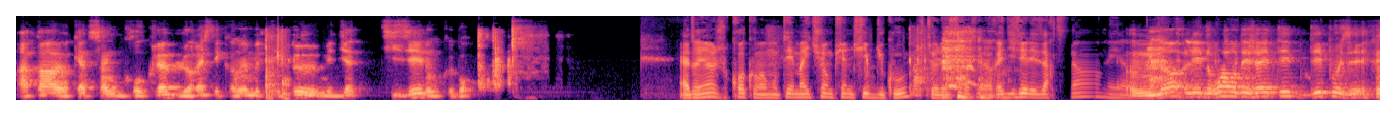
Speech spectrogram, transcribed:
à part 4-5 gros clubs, le reste est quand même très peu médiatisé. Donc bon. Adrien, je crois qu'on va monter My Championship du coup. Je te laisse euh, rédiger les articles. Mais Non, les droits ont déjà été déposés.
